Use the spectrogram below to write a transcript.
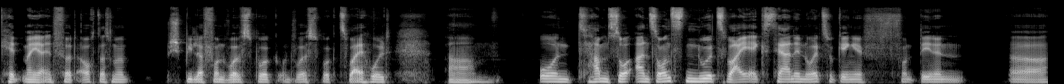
kennt man ja in Fürth auch, dass man Spieler von Wolfsburg und Wolfsburg 2 holt. Ähm, und haben so ansonsten nur zwei externe Neuzugänge, von denen äh,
